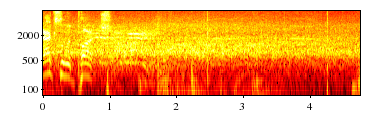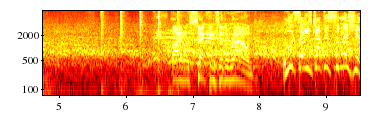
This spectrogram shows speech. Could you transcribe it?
Excellent punch. Final seconds of the round. It looks like he's got this submission.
